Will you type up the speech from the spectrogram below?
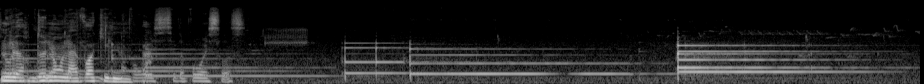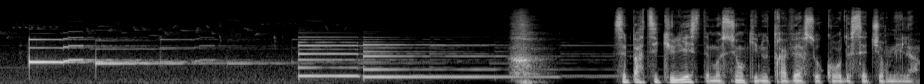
nous leur donnons la voix qu'ils n'ont pas. C'est particulier cette émotion qui nous traverse au cours de cette journée-là.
